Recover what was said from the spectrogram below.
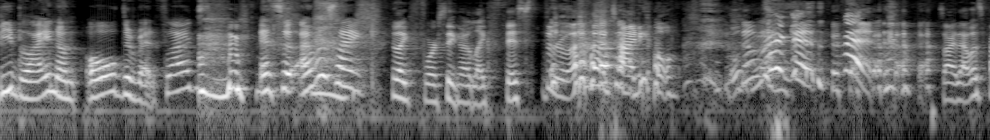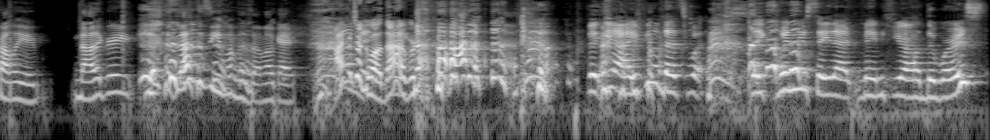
be blind on all the red flags. and so I was like, you're like forcing a like fist through a, a tiny hole. Make it fit. Sorry, that was probably not a great. that was euphemism. Okay. I can talk about that. but yeah, I feel that's what like when you say that men here are the worst,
